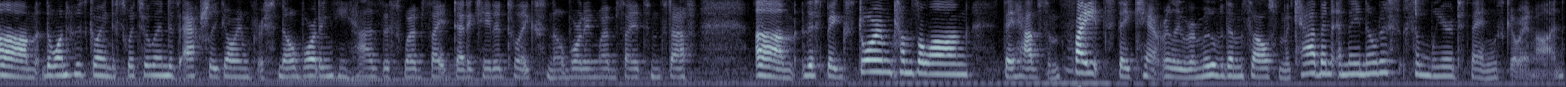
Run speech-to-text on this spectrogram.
Um, the one who's going to Switzerland is actually going for snowboarding. He has this website dedicated to like snowboarding websites and stuff. Um, this big storm comes along. They have some fights. They can't really remove themselves from the cabin, and they notice some weird things going on.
